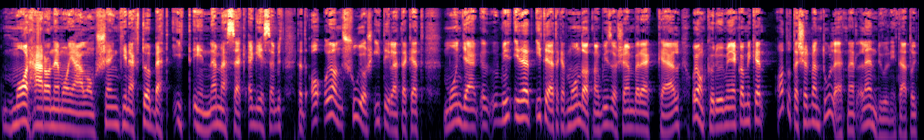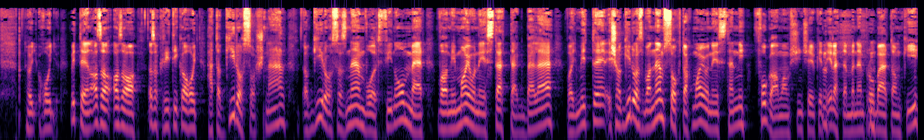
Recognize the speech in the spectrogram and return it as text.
marhára nem ajánlom senkinek, többet itt én nem eszek, egészen biztos. Tehát olyan súlyos ítéleteket mondják, ítéleteket mondatnak bizonyos emberekkel, olyan körülmények, amiken adott esetben túl lehetne lendülni. Tehát, hogy, hogy, hogy mit tenni, az a, az, a, az a kritika, hogy hát a giroszosnál a girosz az nem volt finom, mert valami majonézt tettek bele, vagy mit tenni, és a giroszban nem szoktak majonézt tenni, fogalmam sincs egyébként, életemben nem próbáltam ki,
